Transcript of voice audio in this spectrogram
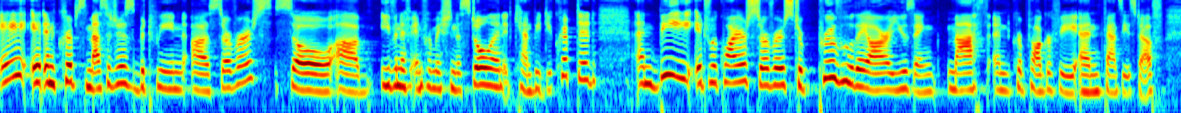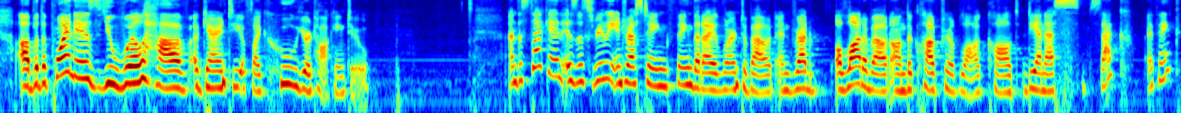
A, it encrypts messages between uh, servers, so uh, even if information is stolen, it can be decrypted. And B, it requires servers to prove who they are using math and cryptography and fancy stuff. Uh, but the point is, you will have a guarantee of like who you're talking to. And the second is this really interesting thing that I learned about and read a lot about on the Cloudflare blog called DNSSEC, I think.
